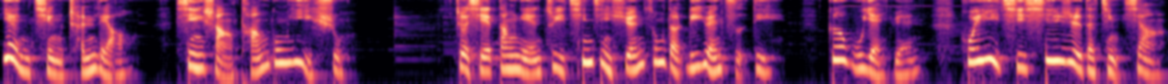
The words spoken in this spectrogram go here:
宴请臣僚。欣赏唐宫艺术，这些当年最亲近玄宗的梨园子弟、歌舞演员，回忆起昔日的景象，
